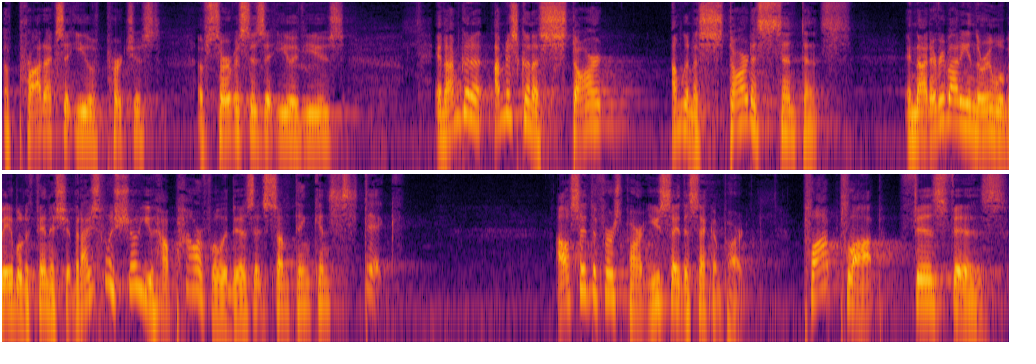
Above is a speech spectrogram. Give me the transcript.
of products that you have purchased, of services that you have used. And I'm going to I'm just going to start I'm going to start a sentence and not everybody in the room will be able to finish it, but I just want to show you how powerful it is that something can stick. I'll say the first part, you say the second part. Plop, plop, fizz, fizz.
